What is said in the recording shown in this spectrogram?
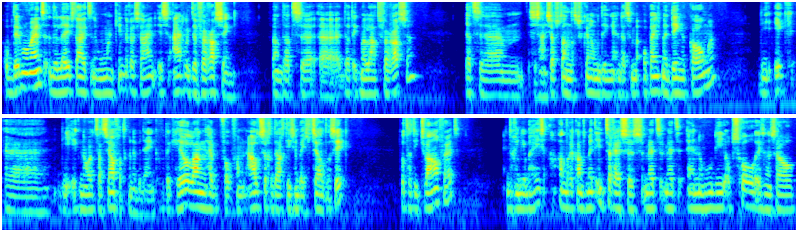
op dit moment, de leeftijd en hoe mijn kinderen zijn, is eigenlijk de verrassing. Van dat, ze, eh, dat ik me laat verrassen. Dat ze, ehm, ze zijn zelfstandig, ze kunnen allemaal dingen. En dat ze opeens met dingen komen die ik, eh, die ik nooit zelf had kunnen bedenken. Want ik heel lang heb bijvoorbeeld van mijn oudste gedacht, die is een beetje hetzelfde als ik. Totdat hij 12 werd. En toen ging hij op een andere kant met interesses met, met, en hoe die op school is en zo.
